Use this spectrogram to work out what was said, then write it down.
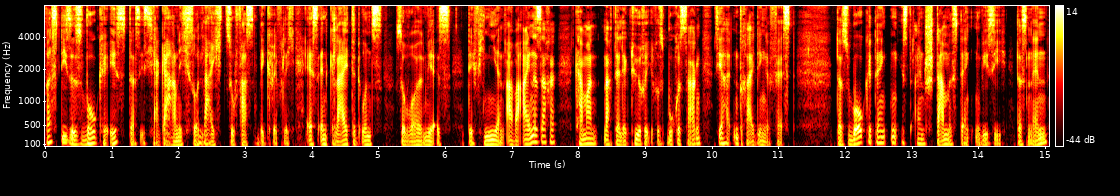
was dieses Woke ist, das ist ja gar nicht so leicht zu fassen begrifflich. Es entgleitet uns, so wollen wir es definieren. Aber eine Sache kann man nach der Lektüre Ihres Buches sagen, Sie halten drei Dinge fest. Das Woke-Denken ist ein Stammesdenken, wie Sie das nennen.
